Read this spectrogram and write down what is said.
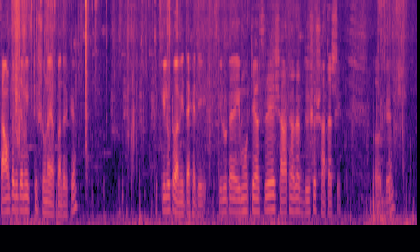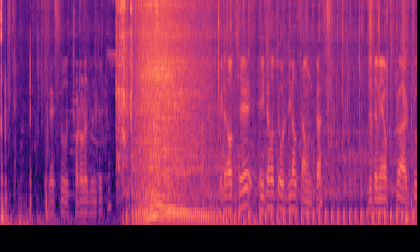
সাউন্ডটা যদি আমি একটু শোনাই আপনাদেরকে। কিলোটা আমি দেখা দিই। কিলোটা এই মুহূর্তে আছে সাত হাজার দুইশো সাতাশি। ওকে। একটু ছোটোটা দিন তো একটু। এটা হচ্ছে এইটা হচ্ছে অরিজিনাল সাউন্ডটা যেটা আমি আপনার একটু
